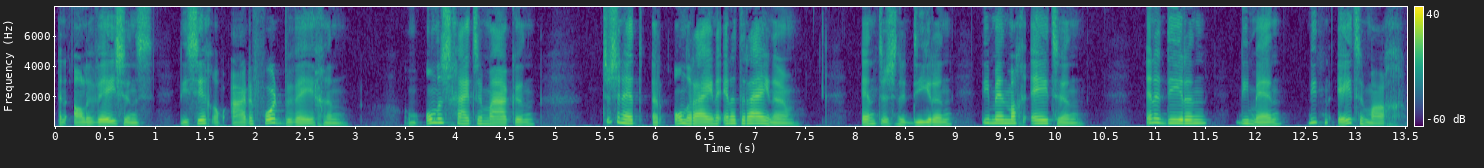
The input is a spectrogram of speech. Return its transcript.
en alle wezens die zich op aarde voortbewegen, om onderscheid te maken tussen het onreine en het reine, en tussen de dieren die men mag eten, en de dieren die men niet eten mag.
